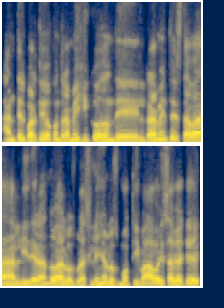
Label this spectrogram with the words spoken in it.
ante el partido contra México, donde él realmente estaba liderando a los brasileños, los motivaba y sabía que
